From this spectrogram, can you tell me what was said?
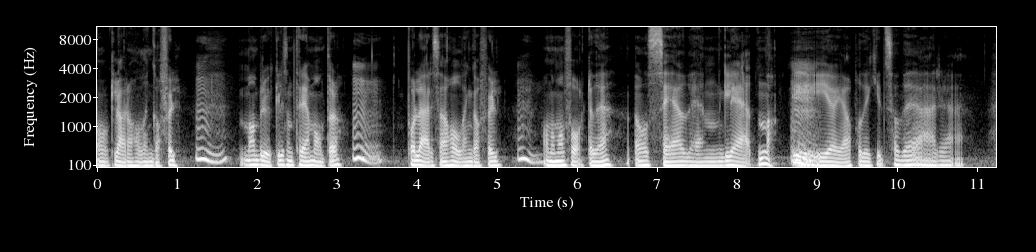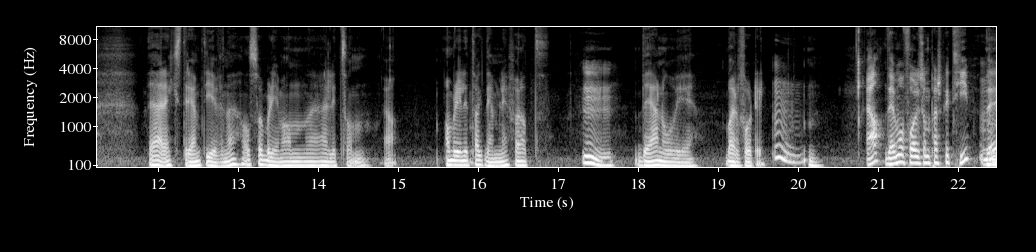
å klare å holde en gaffel. Man bruker liksom tre måneder da, på å lære seg å holde en gaffel. Og når man får til det, og se den gleden da, i, i øya på de kidsa, det er, eh, det er ekstremt givende. Og så blir man eh, litt sånn Ja, man blir litt takknemlig for at Mm. det er noe vi bare får til. Ja, det må få liksom perspektiv. Det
